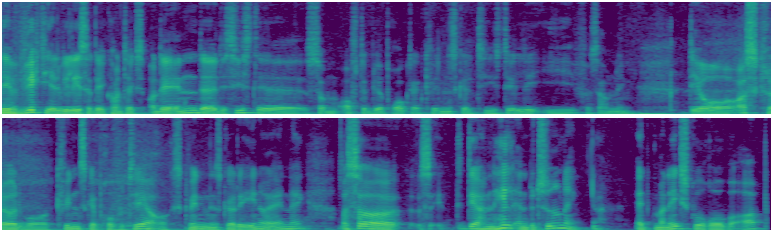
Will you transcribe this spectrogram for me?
Det er vigtigt, at vi læser det i kontekst. Og det andet, øh, det sidste, øh, som ofte bliver brugt, at kvinden skal tige stille i forsamlingen, det er jo også skrevet, hvor kvinden skal profitere, og kvinden skal gøre det ene og det andet. Ikke? Og så, det har en helt anden betydning, ja. at man ikke skulle råbe op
